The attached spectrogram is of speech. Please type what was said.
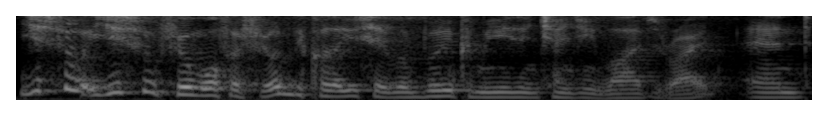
you just feel you just feel, feel more fulfilled because, as you said, we're building communities and changing lives, right? And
